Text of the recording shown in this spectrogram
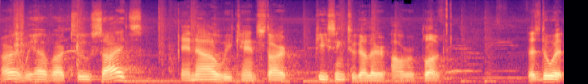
All right, we have our two sides. And now we can start piecing together our plug. Let's do it.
